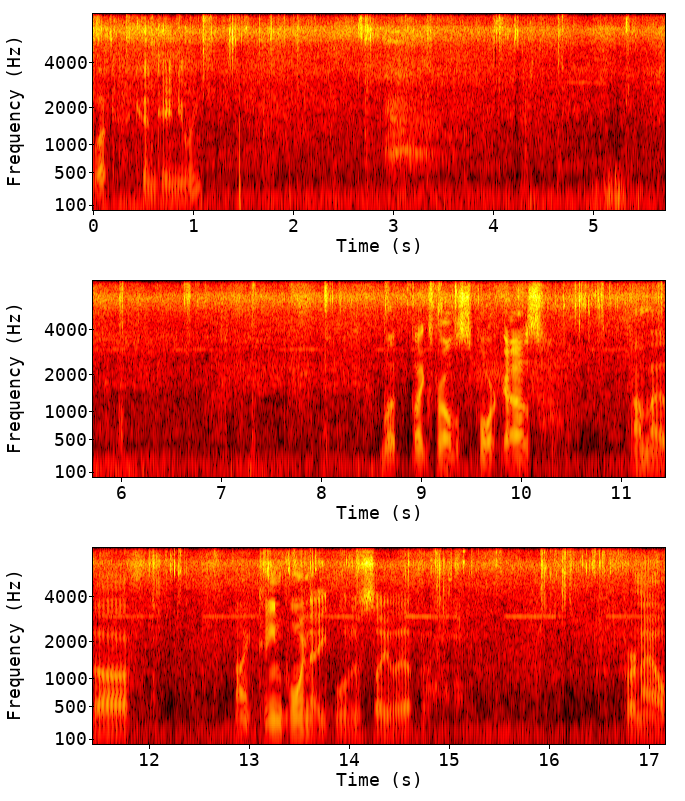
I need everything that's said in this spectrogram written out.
But continuing. But thanks for all the support, guys. I'm at uh, 19.8, we'll just say that for now.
